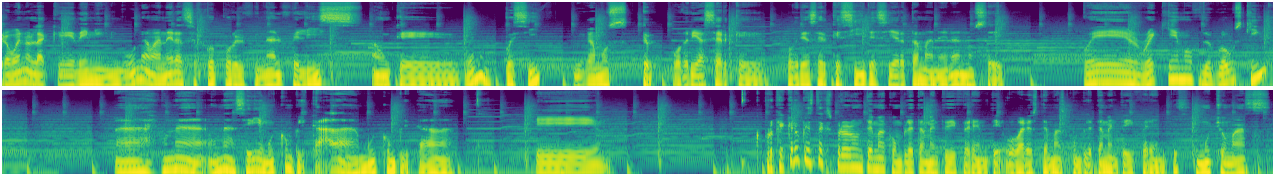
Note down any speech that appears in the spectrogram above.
Pero bueno, la que de ninguna manera se fue por el final feliz, aunque bueno, pues sí, digamos que podría ser que podría ser que sí de cierta manera, no sé. Fue Requiem of the Rose King. Ah, una, una serie muy complicada, muy complicada. Eh, porque creo que esta explora un tema completamente diferente, o varios temas completamente diferentes, mucho más,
